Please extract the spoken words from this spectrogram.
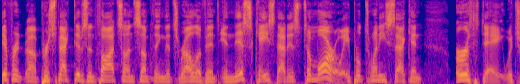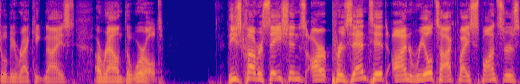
different uh, perspectives and thoughts on something that's relevant. In this case, that is tomorrow, April 22nd, Earth Day, which will be recognized around the world. These conversations are presented on Real Talk by sponsors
